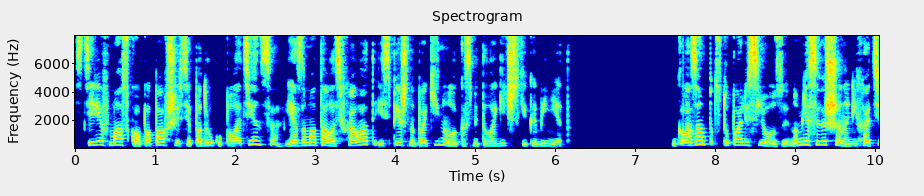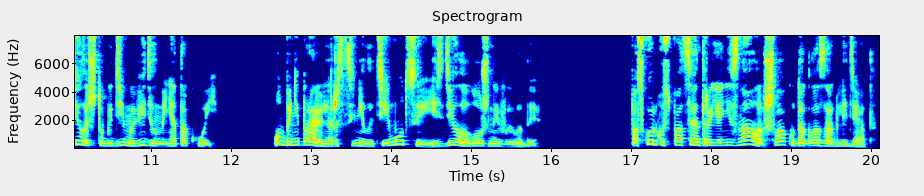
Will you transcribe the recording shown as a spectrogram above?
Стерев маску о попавшееся под руку полотенце, я замоталась в халат и спешно покинула косметологический кабинет. К глазам подступали слезы, но мне совершенно не хотелось, чтобы Дима видел меня такой. Он бы неправильно расценил эти эмоции и сделал ложные выводы. Поскольку спа-центра я не знала, шла, куда глаза глядят.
